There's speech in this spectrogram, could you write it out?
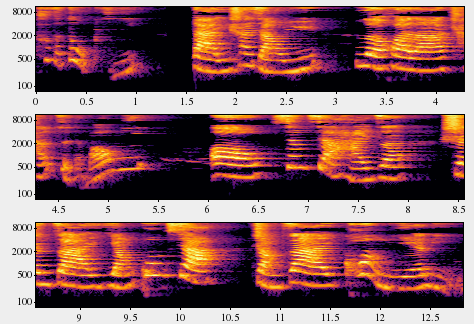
猪的肚皮；打一串小鱼，乐坏了馋嘴的猫咪。哦，乡下孩子，生在阳光下，长在旷野里。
